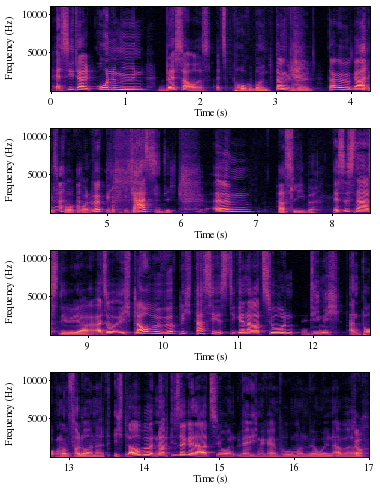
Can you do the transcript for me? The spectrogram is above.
Es sieht halt ohne Mühen besser aus als Pokémon. Dankeschön. Danke für gar nichts, Pokémon. Wirklich. Ich hasse dich. Ähm, Hassliebe. es ist eine Hassliebe, ja. Also ich glaube wirklich, das hier ist die Generation, die mich an Pokémon verloren hat. Ich glaube, nach dieser Generation werde ich mir kein Pokémon mehr holen. Aber Doch,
